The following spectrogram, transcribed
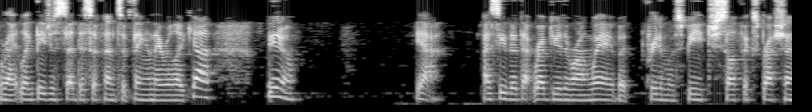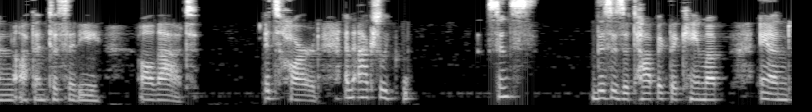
right? Like they just said this offensive thing and they were like, yeah, you know, yeah, I see that that rubbed you the wrong way, but freedom of speech, self expression, authenticity, all that. It's hard. And actually, since this is a topic that came up and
